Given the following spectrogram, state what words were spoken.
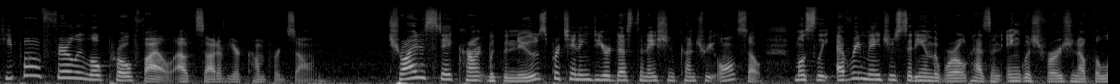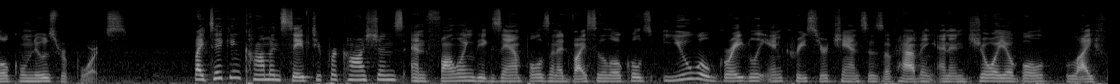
keep a fairly low profile outside of your comfort zone. Try to stay current with the news pertaining to your destination country also. Mostly every major city in the world has an English version of the local news reports. By taking common safety precautions and following the examples and advice of the locals, you will greatly increase your chances of having an enjoyable life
